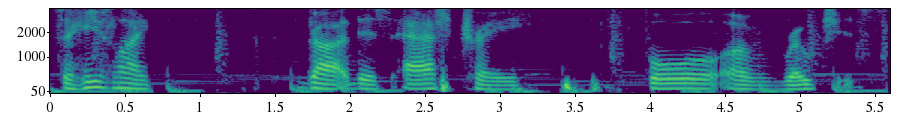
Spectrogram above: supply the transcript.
So he's like got this ashtray full of roaches.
